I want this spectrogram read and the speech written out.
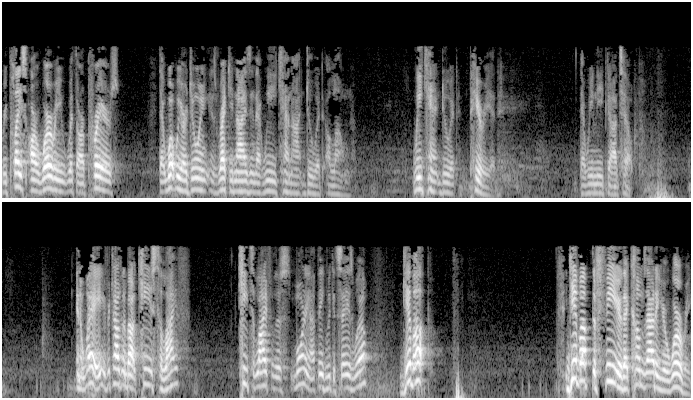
replace our worry with our prayers, that what we are doing is recognizing that we cannot do it alone. We can't do it, period. That we need God's help. In a way, if you're talking about keys to life, key to life for this morning, I think we could say as well give up. Give up the fear that comes out of your worry.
